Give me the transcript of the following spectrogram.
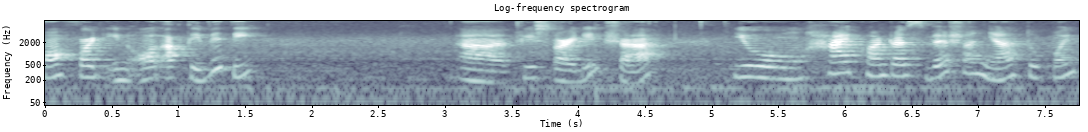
comfort in all activity, uh, 3 star din siya. Yung high contrast vision niya, 2.5.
